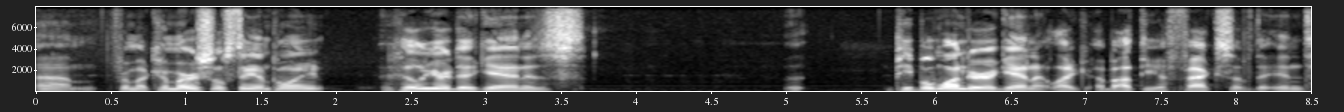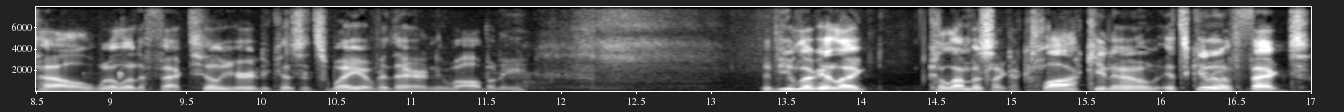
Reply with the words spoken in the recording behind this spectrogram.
Um, from a commercial standpoint, Hilliard again is. People wonder again at like about the effects of the Intel. Will it affect Hilliard because it's way over there in New Albany? If you look at like Columbus like a clock, you know, it's going to affect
